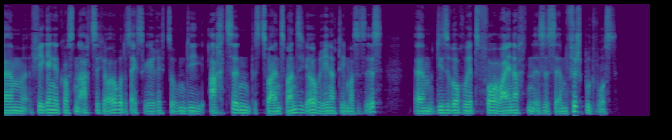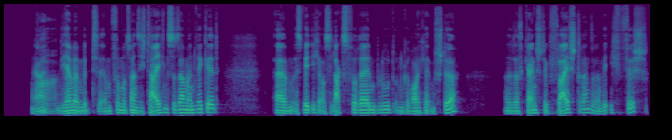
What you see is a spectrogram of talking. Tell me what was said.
Ähm, vier Gänge kosten 80 Euro, das extra Gericht so um die 18 bis 22 Euro, je nachdem, was es ist. Ähm, diese Woche jetzt vor Weihnachten ist es ähm, Fischblutwurst. Ja, Ah. Die haben wir mit ähm, 25 Teichen zusammen entwickelt. Ähm, ist wirklich aus Lachsforellenblut und geräuchertem Stör. Also da ist kein Stück Fleisch dran, sondern wirklich Fisch.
